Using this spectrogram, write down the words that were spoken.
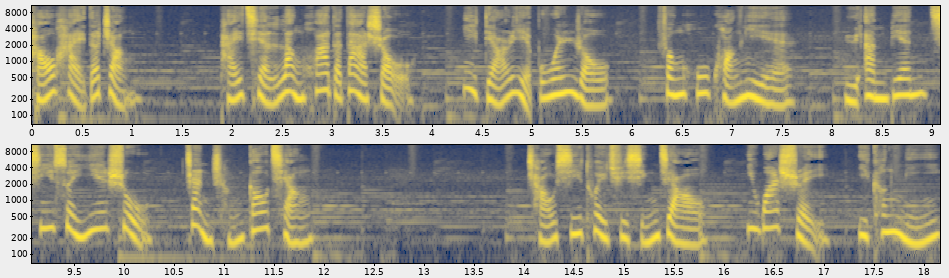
讨海的掌，排遣浪花的大手，一点儿也不温柔。风呼狂野，与岸边七岁椰树站成高墙。潮汐退去行脚，一洼水，一坑泥，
